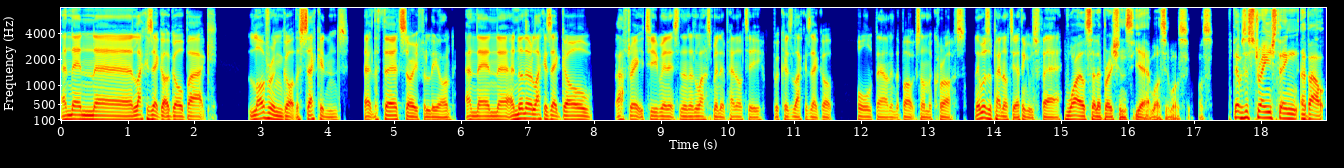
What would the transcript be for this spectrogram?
And then uh, Lacazette got a goal back. Lovren got the second, uh, the third, sorry, for Lyon. And then uh, another Lacazette goal after 82 minutes, and then a last minute penalty because Lacazette got hauled down in the box on the cross. It was a penalty. I think it was fair. Wild celebrations. Yeah, it was. It was. It was. There was a strange thing about,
